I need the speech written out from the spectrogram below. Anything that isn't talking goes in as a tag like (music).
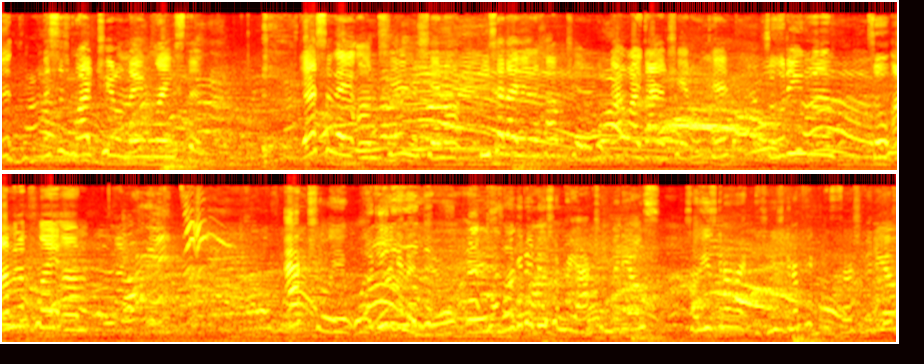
This, this is my channel named Langston. Yesterday on Sammy's channel, he said I didn't have a channel, but now I got a channel, okay? So what are you gonna, so I'm gonna play, um, Actually, what we're gonna do is we're gonna do some reaction videos. So he's gonna he's gonna pick the first video,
